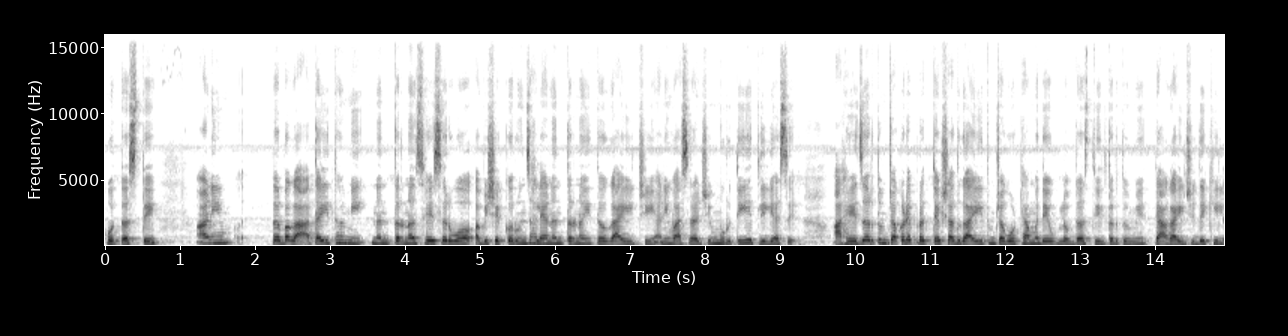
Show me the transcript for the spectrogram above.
होत असते. आणि तर बघा आता इथं मी नंतरनंच हे सर्व अभिषेक करून झाल्यानंतरनं इथं गाईची आणि वासराची मूर्ती घेतलेली असे आहे. जर तुमच्याकडे प्रत्यक्षात गाई तुमच्या गोठ्यामध्ये उपलब्ध असतील तर तुम्ही त्या गाईची देखील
